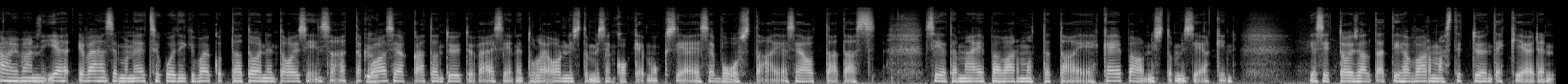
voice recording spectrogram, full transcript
Aivan, ja, ja vähän semmoinen, että se kuitenkin vaikuttaa toinen toisiinsa, että Kyllä. kun asiakkaat on tyytyväisiä, ne tulee onnistumisen kokemuksia ja se boostaa ja se auttaa taas sietämään epävarmuutta tai ehkä epäonnistumisiakin. Ja sitten toisaalta, että ihan varmasti työntekijöiden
